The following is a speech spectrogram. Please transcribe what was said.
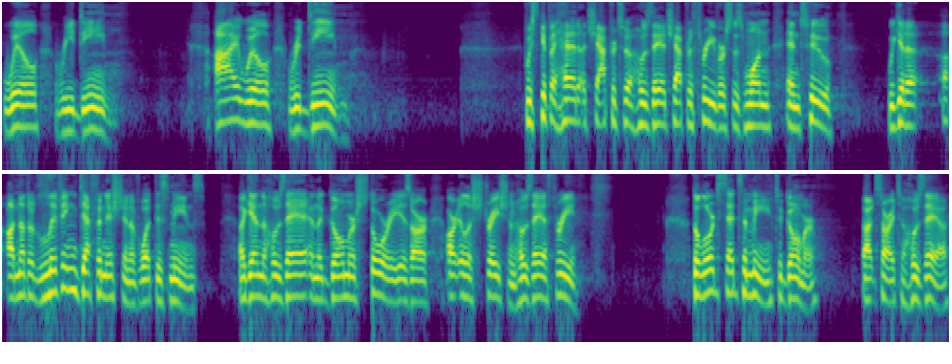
will redeem. I will redeem. If we skip ahead a chapter to Hosea chapter 3, verses 1 and 2, we get a, another living definition of what this means. Again, the Hosea and the Gomer story is our, our illustration. Hosea 3 the Lord said to me, to Gomer, uh, sorry, to Hosea,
